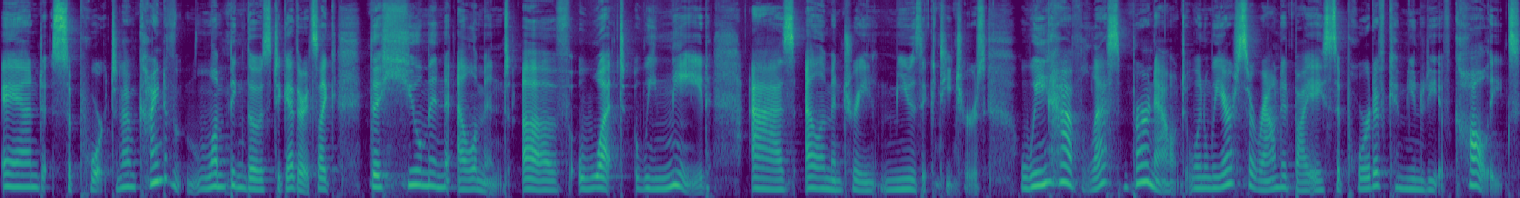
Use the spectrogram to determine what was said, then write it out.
and support. And I'm kind of lumping those together. It's like the human element of what we need as elementary music teachers. We have less burnout when we are surrounded by a supportive community of colleagues,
